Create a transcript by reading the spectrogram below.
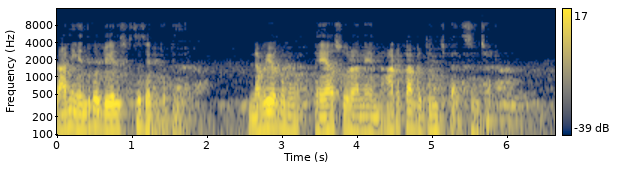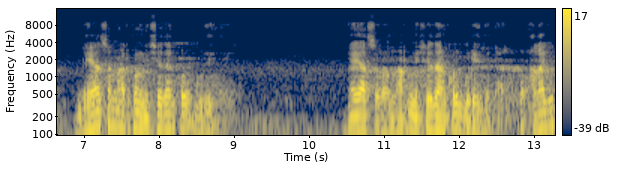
కానీ ఎందుకో జైలు శిక్ష సరిపెట్టింది. నవయుగము డయాసుర అనే నాటకాలు రచించి ప్రదర్శించాడు. డయాసుర నాటకం నిషేధానికి కూడా గురైంది. డయాసుర నాటకం నిషేధానికి కూడా గురైందట. అలాగే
